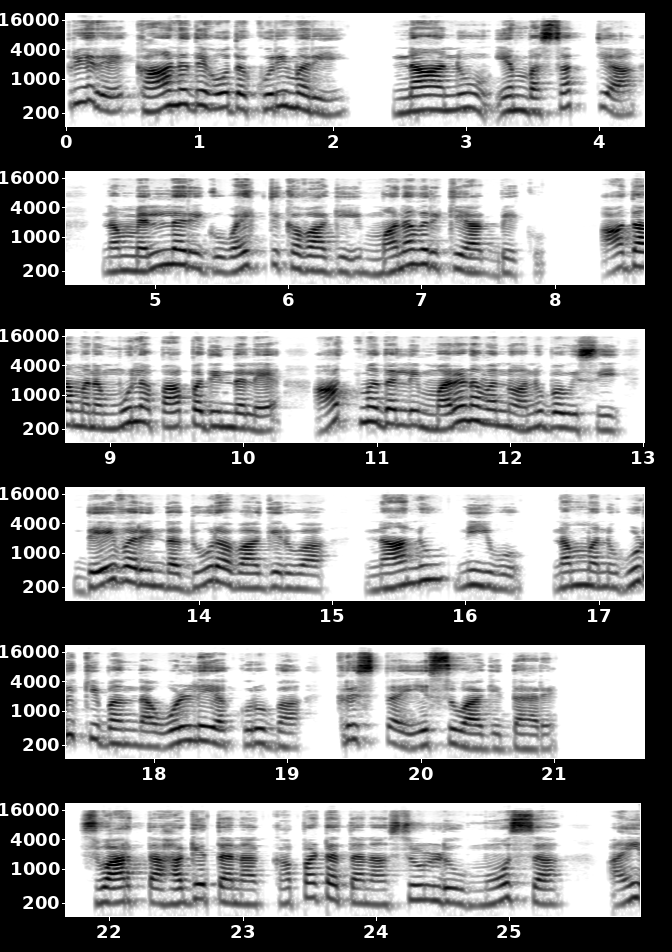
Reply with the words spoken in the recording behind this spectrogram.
ಪ್ರಿಯರೇ, ಕಾಣದೆ ಹೋದ ಕುರಿಮರಿ ನಾನು ಎಂಬ ಸತ್ಯ ನಮ್ಮೆಲ್ಲರಿಗೂ ವೈಯಕ್ತಿಕವಾಗಿ ಮನವರಿಕೆಯಾಗಬೇಕು. ಆದಾಮನ ಮೂಲ ಪಾಪದಿಂದಲೇ ಆತ್ಮದಲ್ಲಿ ಮರಣವನ್ನು ಅನುಭವಿಸಿ ದೇವರಿಂದ ದೂರವಾಗಿರುವ ನಾನು ನೀವು ನಮ್ಮನ್ನು ಹುಡುಕಿ ಬಂದ ಒಳ್ಳೆಯ ಕುರುಬ ಕ್ರಿಸ್ತ ಯೇಸುವಾಗಿದ್ದಾರೆ. ಸ್ವಾರ್ಥ, ಹಗೆತನ, ಕಪಟತನ, ಸುಳ್ಳು, ಮೋಸ, ಐ,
